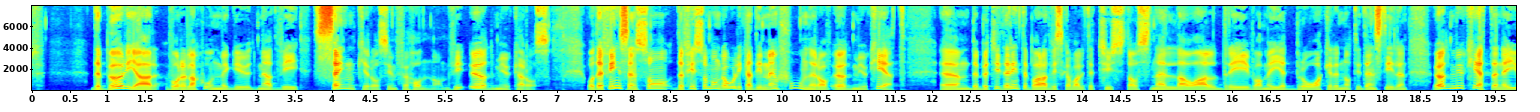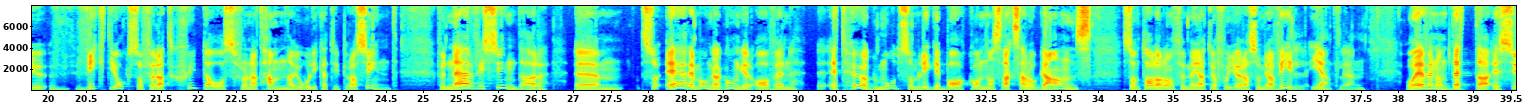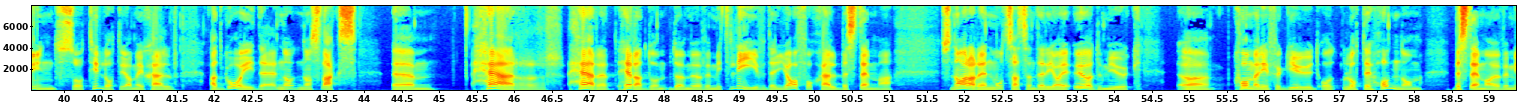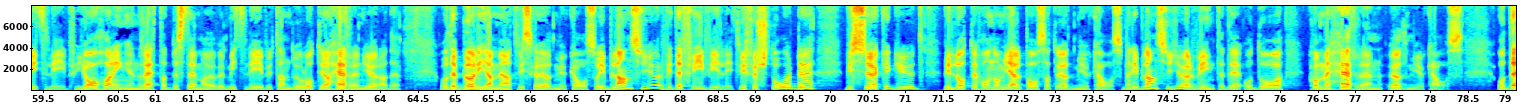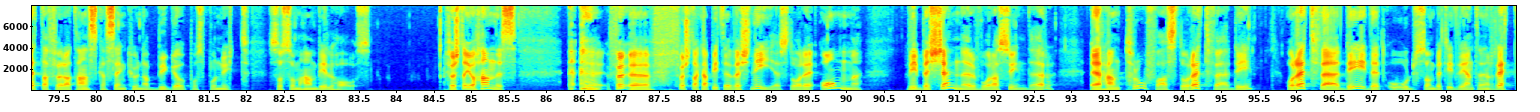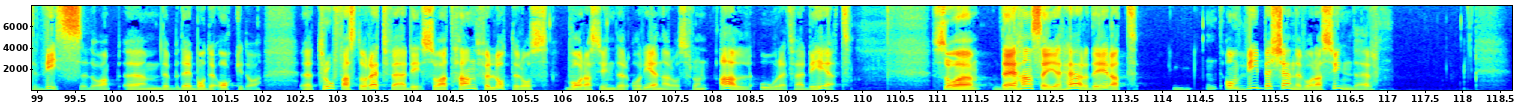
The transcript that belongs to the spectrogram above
Det börjar vår relation med Gud med att vi sänker oss inför honom. Vi ödmjukar oss. Och det finns, en så, det finns så många olika dimensioner av ödmjukhet. Ehm, det betyder inte bara att vi ska vara lite tysta och snälla och aldrig vara med i ett bråk eller något i den stilen. Ödmjukheten är ju viktig också för att skydda oss från att hamna i olika typer av synd. För när vi syndar ehm, så är det många gånger av en, ett högmod som ligger bakom, någon slags arrogans som talar om för mig att jag får göra som jag vill egentligen. Och även om detta är synd så tillåter jag mig själv att gå i det. Nå, någon slags um, här, herradöme över mitt liv där jag får själv bestämma snarare än motsatsen där jag är ödmjuk, uh, kommer inför Gud och låter honom bestämma över mitt liv. Jag har ingen rätt att bestämma över mitt liv utan då låter jag Herren göra det. Och det börjar med att vi ska ödmjuka oss och ibland så gör vi det frivilligt. Vi förstår det, vi söker Gud, vi låter honom hjälpa oss att ödmjuka oss. Men ibland så gör vi inte det och då kommer Herren ödmjuka oss. Och detta för att han ska sen kunna bygga upp oss på nytt så som han vill ha oss. Första Johannes för, eh, första kapitlet, vers 9 står det om vi bekänner våra synder är han trofast och rättfärdig. Och rättfärdig det är ett ord som betyder egentligen rättvis. Då. Ehm, det är både och. Då. Eh, trofast och rättfärdig så att han förlåter oss våra synder och renar oss från all orättfärdighet. Så ehm, det han säger här det är att om vi bekänner våra synder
